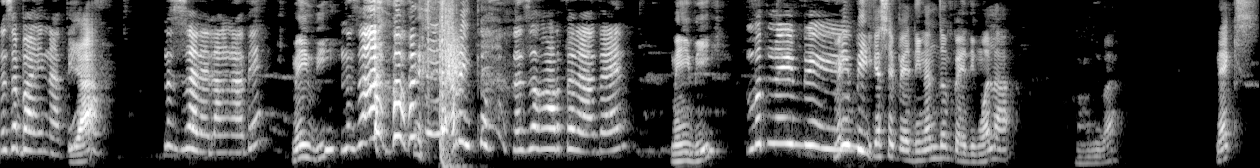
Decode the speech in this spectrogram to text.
Nasa bahay natin? Yeah. Nasa sala lang natin? Maybe. Nasa... Nasa kwarto natin? Maybe. Ba't maybe? Maybe. Kasi pwedeng nandun, pwedeng wala. Oh, di ba? Next.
